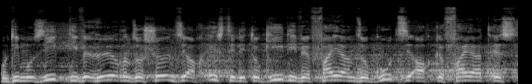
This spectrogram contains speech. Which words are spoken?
und die Musik, die wir hören, so schön sie auch ist, die Liturgie, die wir feiern, so gut sie auch gefeiert ist,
